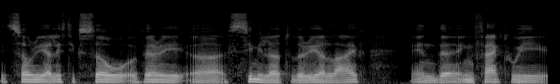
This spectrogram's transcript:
it's so realistic, so very similar to the real life. And in fact, we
